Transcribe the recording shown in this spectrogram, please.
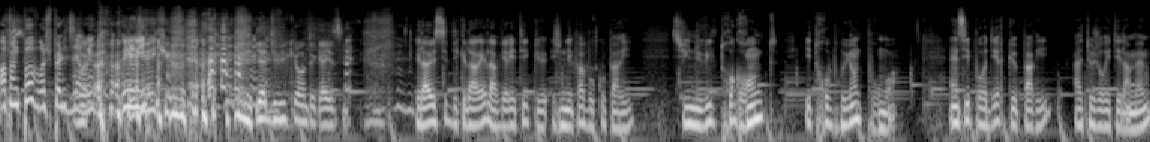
en tant que pauvre, je peux le dire, Ouais. oui. Oui, oui. vécu. Il y a du vécu en tout cas ici. Il a aussi déclaré la vérité que je n'ai pas beaucoup Paris. C'est une ville trop grande et trop bruyante pour moi. Ainsi pour dire que Paris a toujours été la même,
